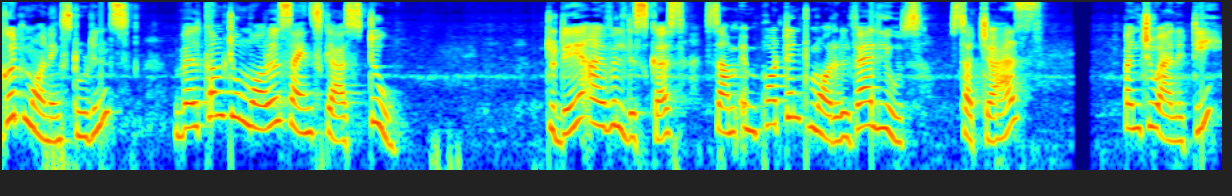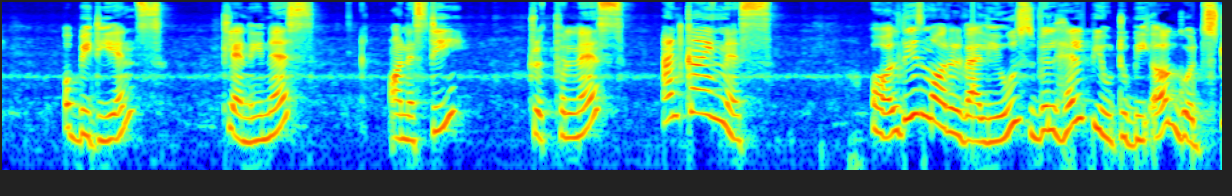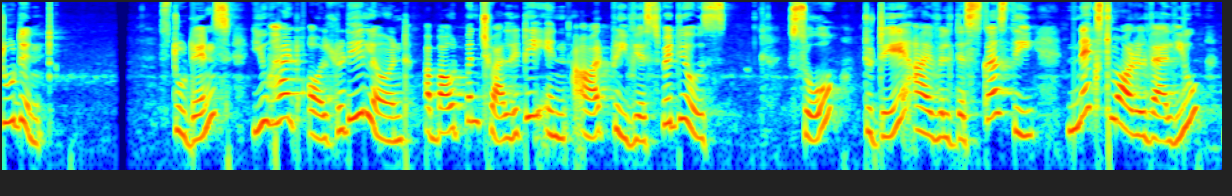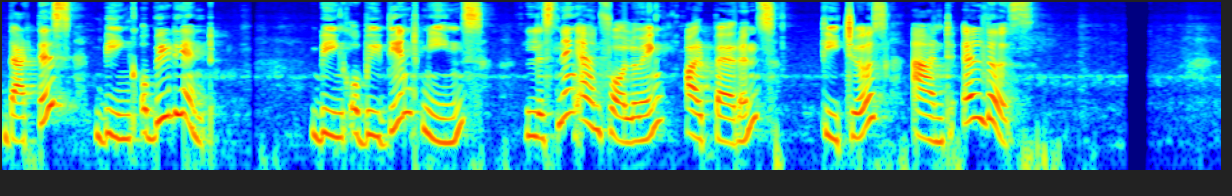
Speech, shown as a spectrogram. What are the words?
Good morning, students. Welcome to Moral Science Class 2. Today I will discuss some important moral values such as punctuality, obedience, cleanliness, honesty, truthfulness, and kindness. All these moral values will help you to be a good student. Students, you had already learned about punctuality in our previous videos. So, today I will discuss the next moral value that is being obedient. Being obedient means listening and following our parents, teachers, and elders.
